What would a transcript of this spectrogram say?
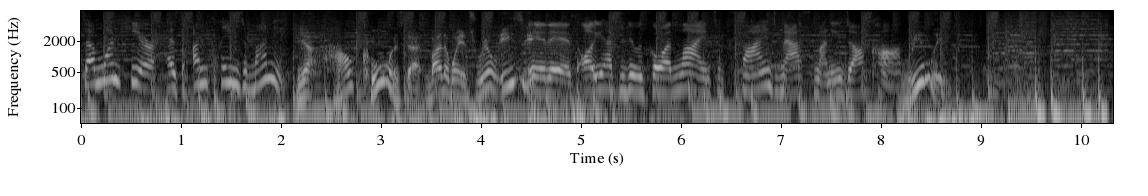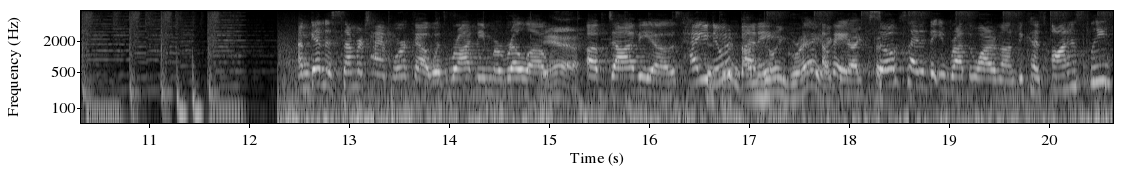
Someone here has unclaimed money. Yeah, how cool is that? By the way, it's real easy. It is. All you have to do is go online to findmassmoney.com. really? I'm getting a summertime workout with Rodney Murillo Yeah. of Davio's. How you doing, buddy? I'm doing great. Okay, think I- so excited that you brought the watermelon because honestly,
